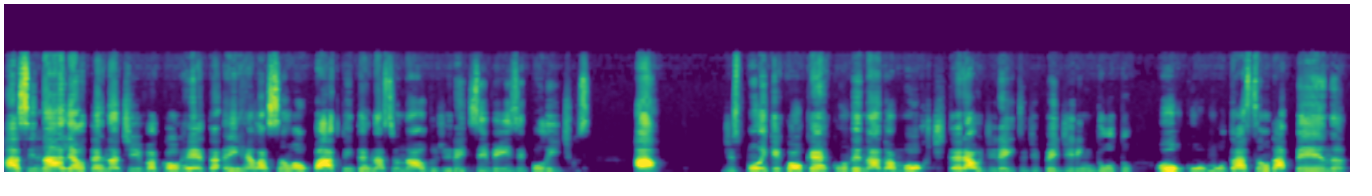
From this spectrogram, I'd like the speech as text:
Assinale a alternativa correta em relação ao Pacto Internacional dos Direitos Civis e Políticos. A. Dispõe que qualquer condenado à morte terá o direito de pedir indulto ou comutação da pena.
